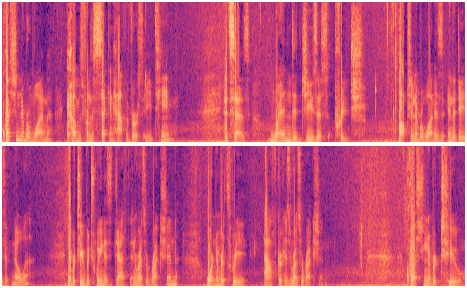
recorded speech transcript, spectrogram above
Question number one comes from the second half of verse 18. It says, When did Jesus preach? Option number one is in the days of Noah. Number two, between his death and resurrection. Or number three, after his resurrection. Question number two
